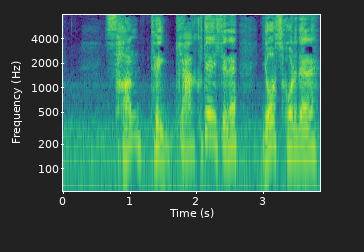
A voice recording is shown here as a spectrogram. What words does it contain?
3点逆転してね、よし、これでね、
